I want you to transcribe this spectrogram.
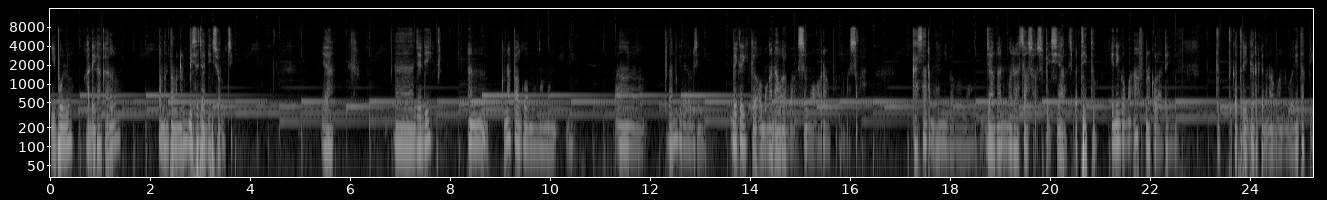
ibu lo adik kakak lo teman-teman lu bisa jadi solusi ya. Uh, jadi uh, kenapa gue mau ngomong ini? Uh, pertama kita tahu di sini baik lagi ke omongan awal gue semua orang punya masalah. Kasarnya nih gue ngomong jangan merasa sok spesial seperti itu. Ini gue maaf kalau ada yang ke trigger dengan omongan gue ini tapi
